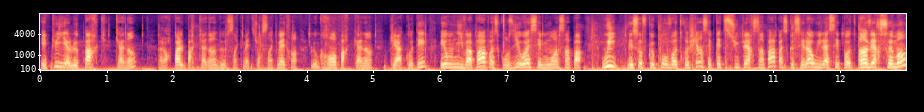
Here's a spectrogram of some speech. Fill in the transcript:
Et puis il y a le parc canin alors pas le parc canin de 5 mètres sur 5 mètres, hein, le grand parc canin qui est à côté. Et on n'y va pas parce qu'on se dit ouais c'est moins sympa. Oui, mais sauf que pour votre chien c'est peut-être super sympa parce que c'est là où il a ses potes. Inversement,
